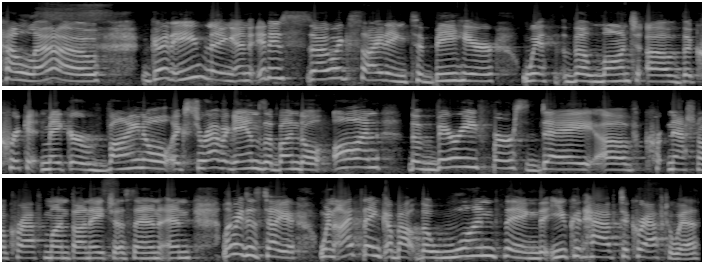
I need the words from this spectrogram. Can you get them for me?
Hello, good evening. And it is so exciting to be here with the launch of the Cricut Maker Vinyl Extravaganza Bundle on the very first day of National Craft Month on HSN. And let me just tell you, when I think about the one thing that you could have to craft with,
